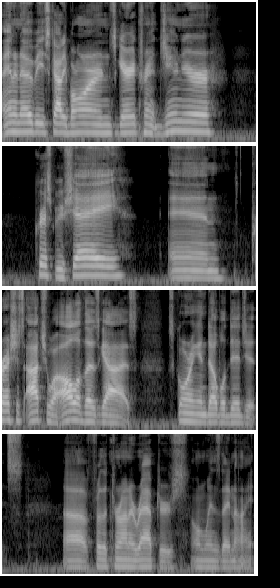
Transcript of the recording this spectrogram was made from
Anunoby, Scottie Barnes, Gary Trent Jr., Chris Boucher, and Precious Achiuwa, all of those guys scoring in double digits uh, for the Toronto Raptors on Wednesday night.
